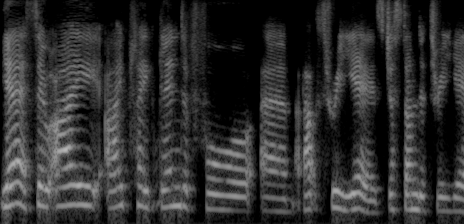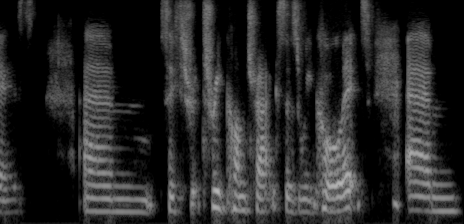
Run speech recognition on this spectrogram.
Yeah, so I I played Glinda for um, about three years, just under three years. Um, so th- three contracts, as we call it. Um,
